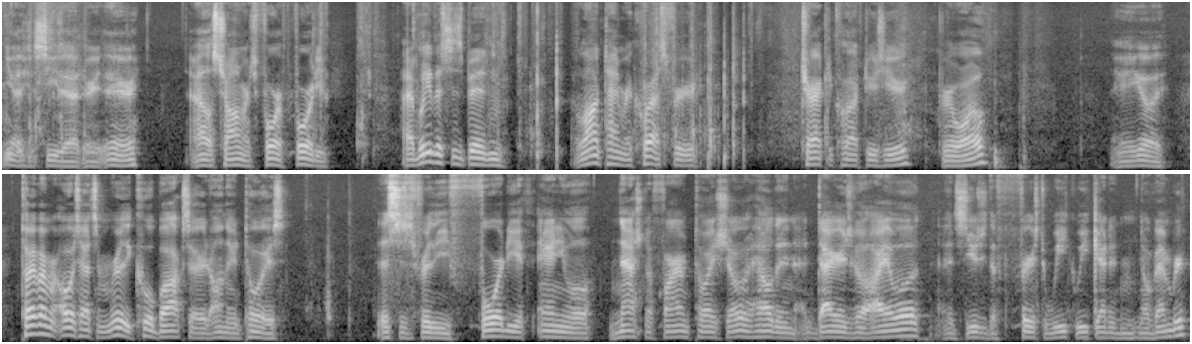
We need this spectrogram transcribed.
you guys can see that right there. Allis Chalmers 440. I believe this has been a long time request for tractor collectors here for a while. There you go. Toy Farmer always had some really cool box art on their toys. This is for the 40th annual National Farm Toy Show held in Dyersville, Iowa. It's usually the first week, weekend in November.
